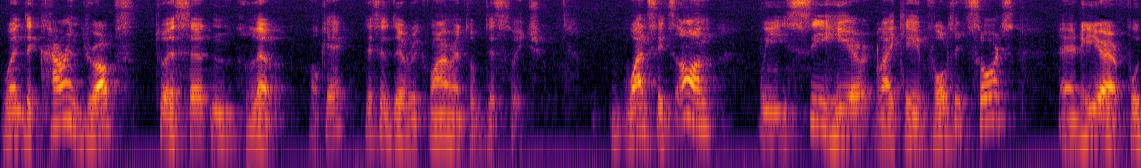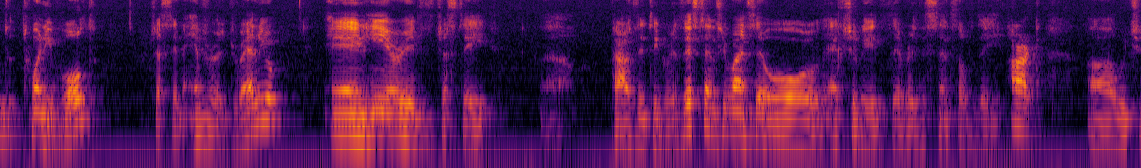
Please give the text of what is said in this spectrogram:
when the current drops to a certain level. Okay, this is the requirement of this switch. Once it's on, we see here like a voltage source, and here I put 20 volt, just an average value, and here is just a uh, parasitic resistance, you might say, or actually the resistance of the arc, uh, which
